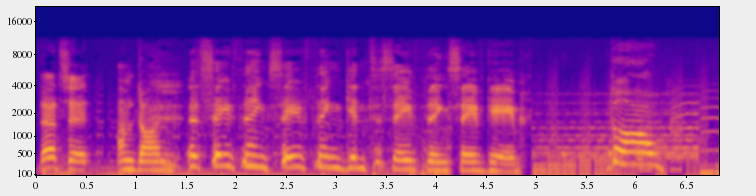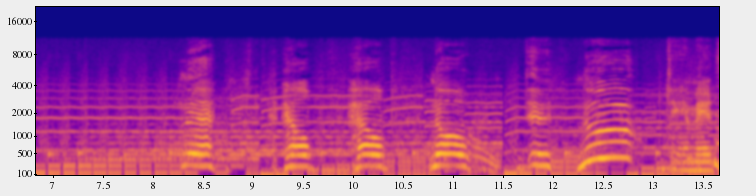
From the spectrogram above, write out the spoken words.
That's it. I'm done. Let's save thing, save thing, get into save thing, save game. No! Nah. Help! Help! No! Uh, no! Damn it.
